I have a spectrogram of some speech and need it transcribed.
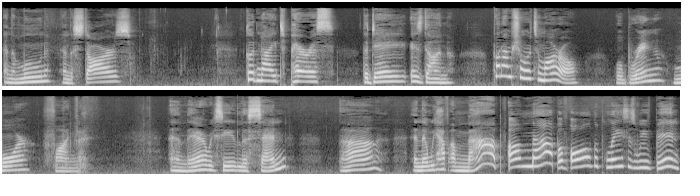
and the moon and the stars. Good night, Paris. The day is done, but I'm sure tomorrow will bring more fun. And there we see Le Seine. Ah, and then we have a map, a map of all the places we've been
